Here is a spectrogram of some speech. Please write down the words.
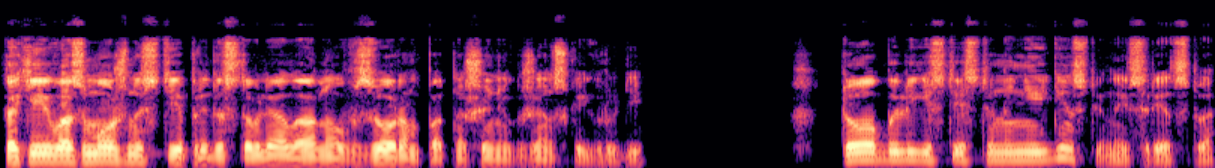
Какие возможности предоставляло оно взором по отношению к женской груди? То были, естественно, не единственные средства,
